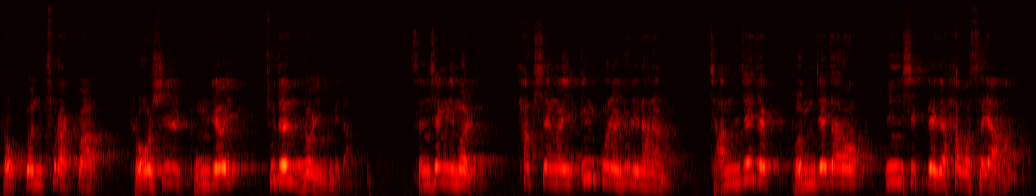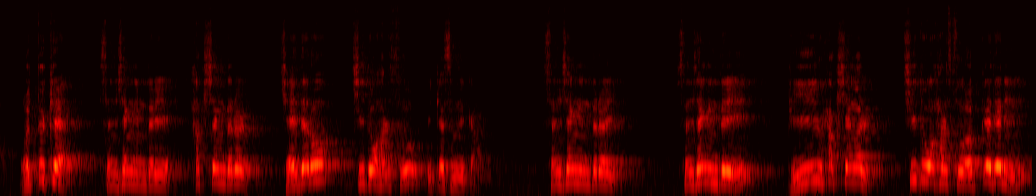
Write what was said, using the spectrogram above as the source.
교권 추락과 교실 붕괴의 주된 요인입니다. 선생님을 학생의 인권을 유린하는 잠재적 범죄자로 인식되게 하고서야 어떻게 선생님들이 학생들을 제대로 지도할 수 있겠습니까? 선생님들의 선생님들이 비학생을 지도할 수 없게 되니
